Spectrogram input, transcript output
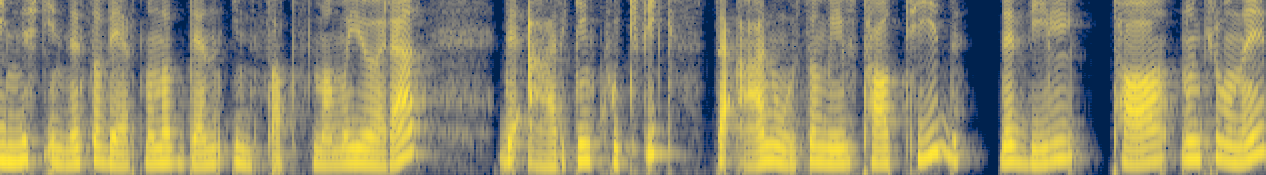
innerst inne så vet man at den innsatsen man må gjøre, det er ikke en quick fix, det er noe som vil ta tid. Det vil ta noen kroner,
